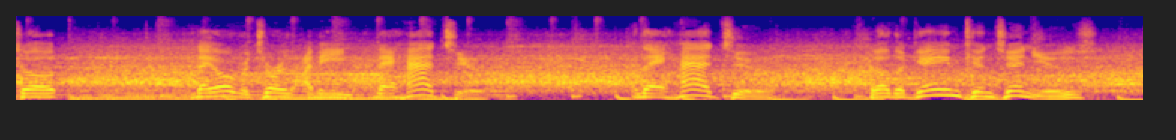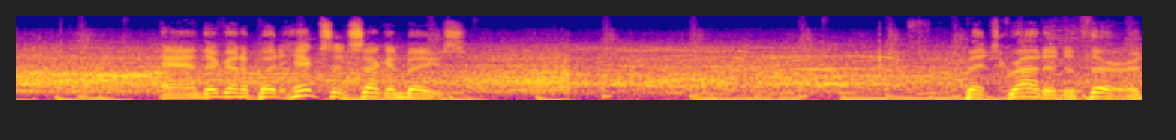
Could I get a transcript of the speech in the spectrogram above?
So they overturned. I mean, they had to. They had to. So the game continues, and they're going to put Hicks at second base. Pitch grounded to third,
